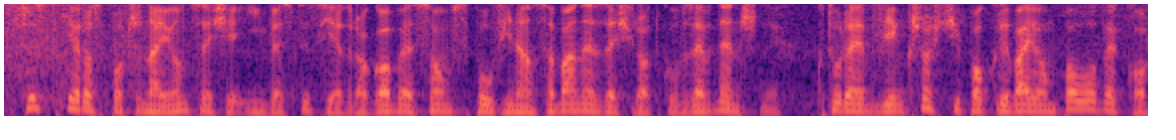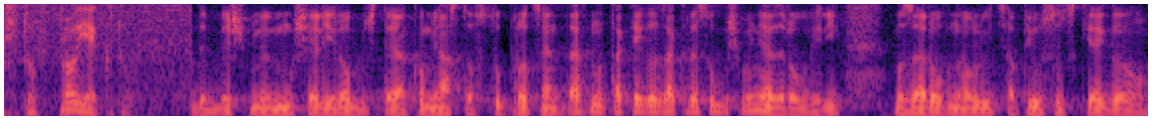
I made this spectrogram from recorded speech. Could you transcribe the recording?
Wszystkie rozpoczynające się inwestycje drogowe są współfinansowane ze środków zewnętrznych, które w większości pokrywają połowę kosztów projektów. Gdybyśmy musieli robić to jako miasto w 100%, no takiego zakresu byśmy nie zrobili, bo zarówno ulica Piłsudskiego,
